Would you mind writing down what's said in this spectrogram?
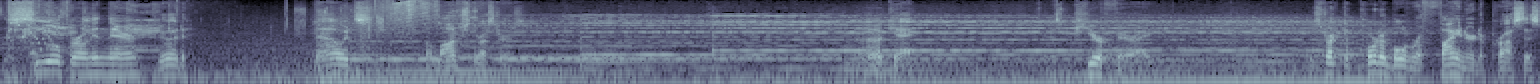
the seal thrown in there. Good. Now it's the launch thrusters. Okay. It's pure ferrite. Construct a portable refiner to process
